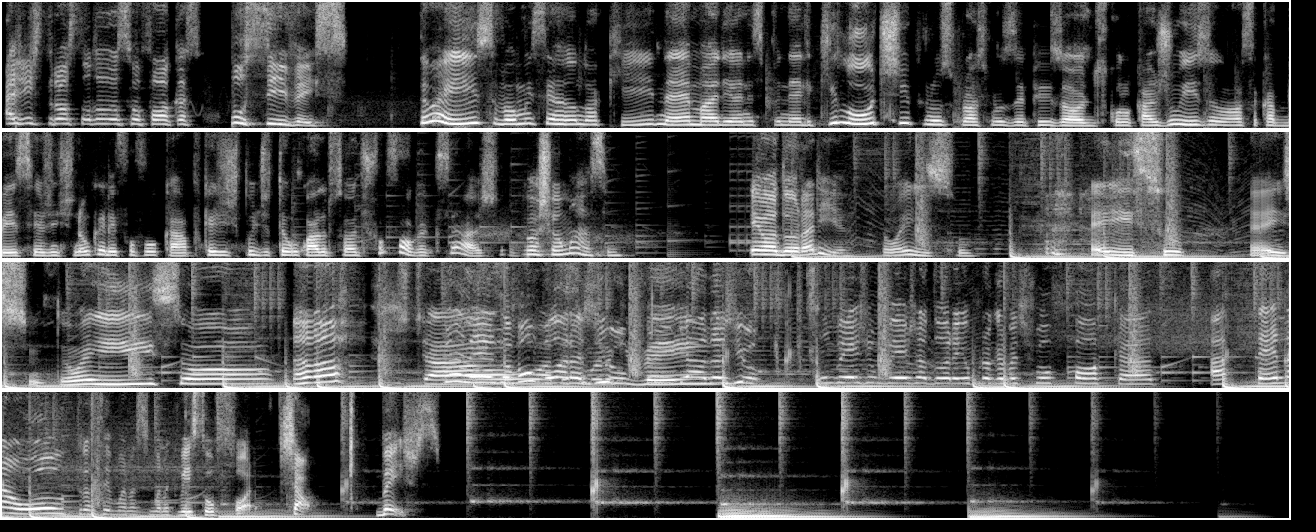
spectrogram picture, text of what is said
A gente trouxe todas as fofocas possíveis. Então é isso, vamos encerrando aqui, né? Mariana Spinelli que lute para nos próximos episódios colocar juízo na nossa cabeça e a gente não querer fofocar, porque a gente podia ter um quadro só de fofoca. O que você acha? Eu achei o máximo. Eu adoraria. Então é isso. É isso. É isso. Então é isso. Ah, Tchau. beleza, vambora, Gil. Obrigada, Gil. Um beijo, um beijo. Adorei o programa de fofocas. Até na outra semana. Semana que vem estou fora. Tchau. Beijos.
